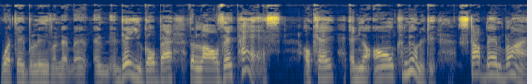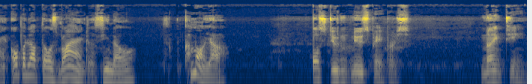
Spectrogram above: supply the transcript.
what they believe in. And, and, and then you go back the laws they pass okay, in your own community. Stop being blind. Open up those blinders, you know. Come on, y'all. all student newspapers. 19.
